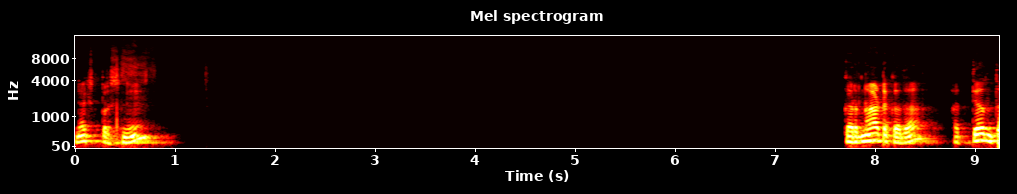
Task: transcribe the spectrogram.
ನೆಕ್ಸ್ಟ್ ಪ್ರಶ್ನೆ. ಕರ್ನಾಟಕದ ಅತ್ಯಂತ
